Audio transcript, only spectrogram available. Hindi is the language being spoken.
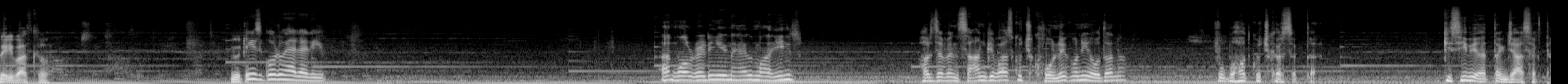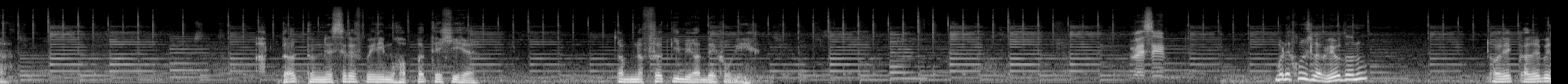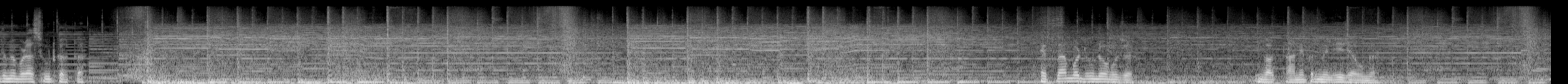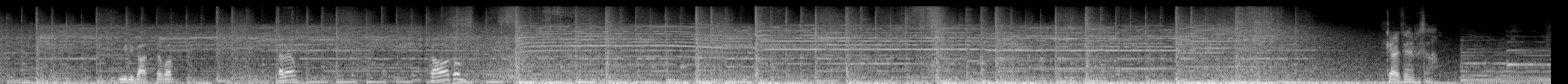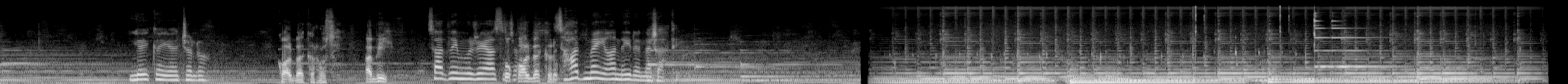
मेरी बात करो। Please go to hell Areeb I am already in hell Mahir और जब इंसान के पास कुछ खोने को नहीं होता ना वो बहुत कुछ कर सकता है। किसी भी हद तक जा सकता है। तक तुमने सिर्फ़ मेरी मोहब्बत देखी है। अब नफरत की भी हद देखोगी। वैसे बड़े खुश लग रहे हो दोनों। और एक कलर भी तुम्हें बड़ा सूट करता। इतना मत ढूंढो मुझे। वक्त आने पर मिल ही जाऊँगा। मेरी बात तो हेलो कहो तुम क्या कह रहा था यही कहीं है चलो। कॉल बैक करो उसे। अभी। साथ नहीं मुझे यहाँ से वो जा- call back करो। साथ मैं यहाँ नहीं रहना चाहती।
